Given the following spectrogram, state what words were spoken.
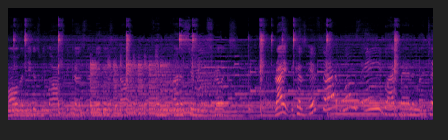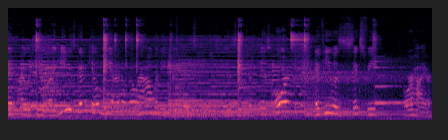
All the niggas we lost because the niggas are not in unassuming. Right, because if that was a black man in my tent, I would be like, he's gonna kill me. I don't know how, but he just is. He just is. He just is. Or if he was six feet or higher,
